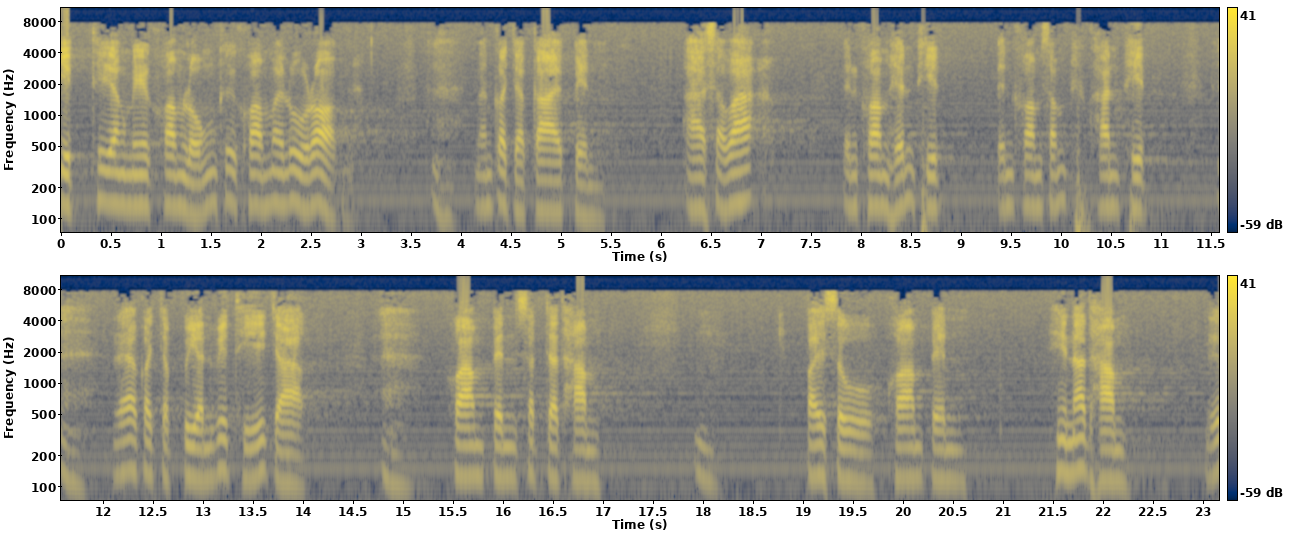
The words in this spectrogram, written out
จิตที่ยังมีความหลงคือความไม่รู้รอบ มันก็จะกลายเป็น อาสวะ เป็นความเห็นผิด เป็นความสำคัญผิด แล้วก็จะเปลี่ยนวิถีจากความเป็นสัจธรรม ไปสู่ความเป็นหินธรรม หรือ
